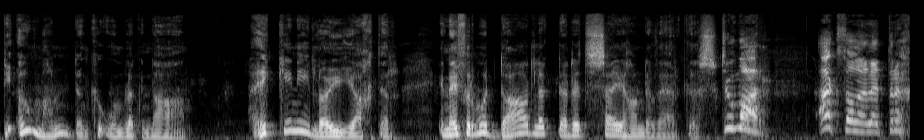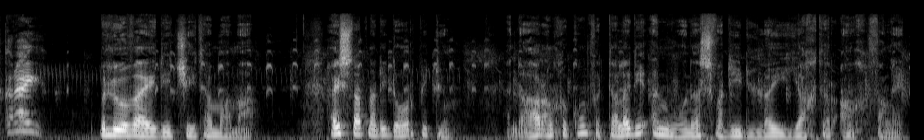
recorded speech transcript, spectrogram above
Die ou man dink 'n oomblik na. Hy ken die lui jagter en hy vermoed dadelik dat dit sy handewerk is. Toe maar. Ek sal hulle terugkry. beloof hy die cheetah mamma. Hy stap na die dorpie toe en daar aangekom vertel hy die inwoners wat die lui jagter aangevang het.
